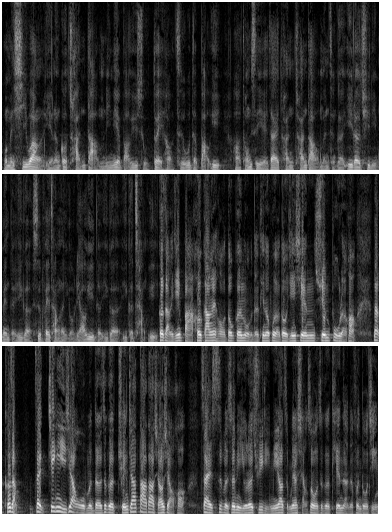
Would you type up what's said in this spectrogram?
我们希望也能够传达我们林业保育署对哈植物的保育，好，同时也在传传达我们整个娱乐区里面的一个是非常很有疗愈的一个一个场域。科长已经把喝康诶都跟我们的听众朋友都已经先宣布了哈，那科长。再建议一下我们的这个全家大大小小哈，在资本森林游乐区里面要怎么样享受这个天然的芬多精？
